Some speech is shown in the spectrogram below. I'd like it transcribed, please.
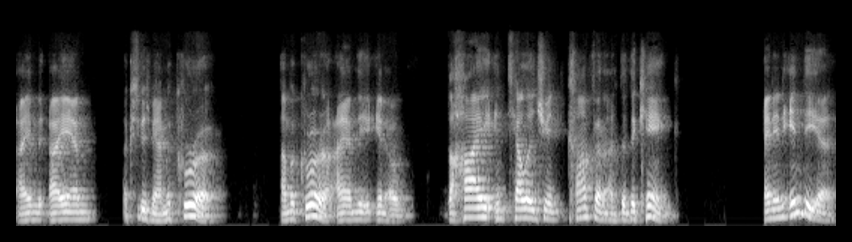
I am, I am, excuse me, I'm a krura. I'm a krura. I am the, you know, the high intelligent confidant of the king. And in India,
